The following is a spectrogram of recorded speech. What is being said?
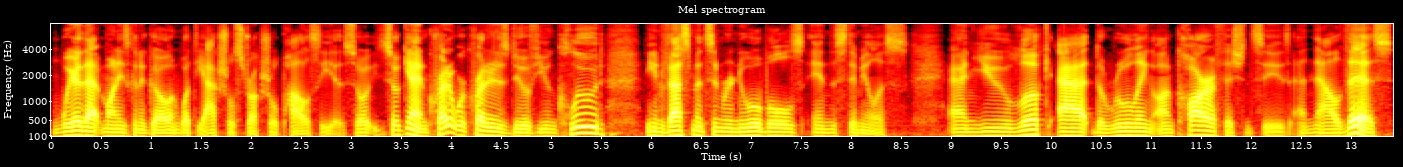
where that money is going to go and what the actual structural policy is. So, so again, credit where credit is due. If you include the investments in renewables in the stimulus, and you look at the ruling on car efficiencies, and now this,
